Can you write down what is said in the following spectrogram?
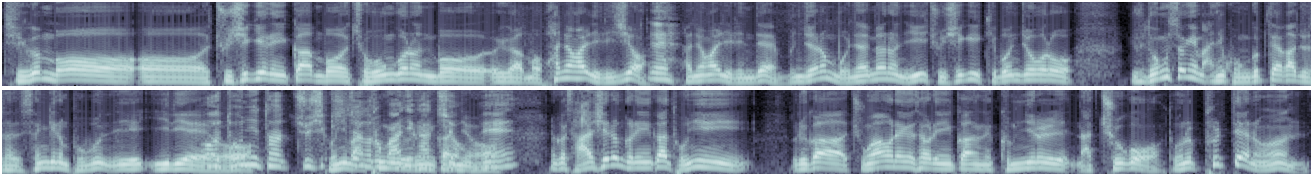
지금 뭐, 어, 주식이니까 뭐 좋은 거는 뭐, 우리가 뭐 환영할 일이죠. 네. 환영할 일인데 문제는 뭐냐면은 이 주식이 기본적으로 유동성이 많이 공급돼가지고 생기는 부분, 일이에요. 어, 돈이 다 주식 시장으로 많이 갔죠. 네. 그러니까 사실은 그러니까 돈이 우리가 중앙은행에서 그러니까 금리를 낮추고 돈을 풀 때는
